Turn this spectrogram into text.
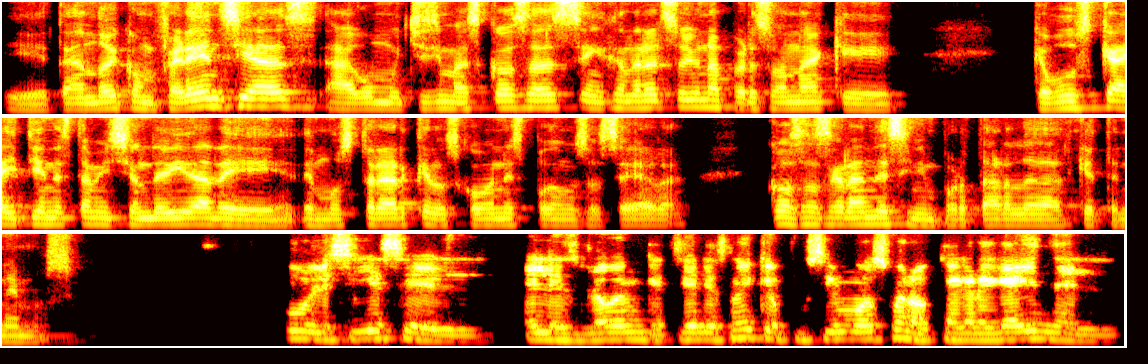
Eh, también doy conferencias, hago muchísimas cosas. En general soy una persona que, que busca y tiene esta misión de vida de demostrar que los jóvenes podemos hacer cosas grandes sin importar la edad que tenemos. Cool, sí es el eslogan que tienes, ¿no? Y que pusimos, bueno, que agregué en el,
